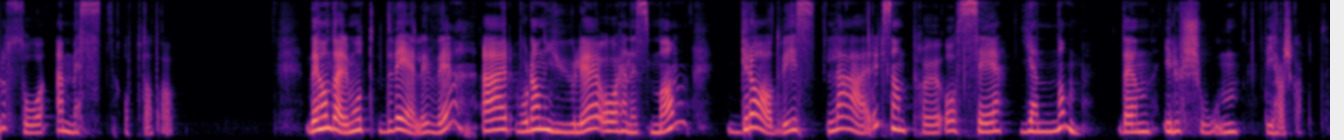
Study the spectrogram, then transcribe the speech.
Rousseau er mest opptatt av. Det han derimot dveler ved, er hvordan Julie og hennes mann gradvis lærer Saint-Preux å se gjennom den illusjonen de har skapt.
